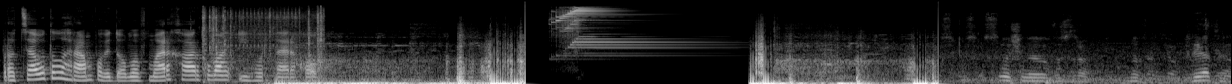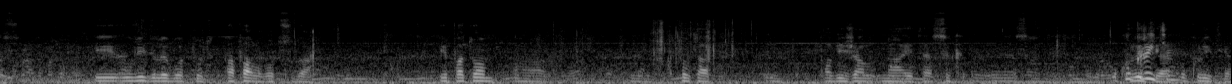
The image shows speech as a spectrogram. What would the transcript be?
Про це у телеграм повідомив мер Харкова Ігор Терехов. слышали взрыв. Мы прятались и увидели вот тут, попал вот сюда. И потом э, кто-то побежал на это сек- э, с- укрытие. укрытие.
